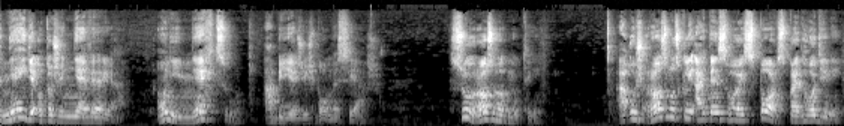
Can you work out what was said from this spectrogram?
nejde o to, že neveria. Oni nechcú, aby Ježiš bol Mesiáš. Sú rozhodnutí. A už rozluskli aj ten svoj spor spred hodiny.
